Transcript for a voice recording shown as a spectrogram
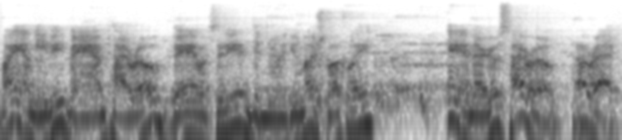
Bam, Eevee. Bam, Tyro. Bam, Obsidian. Didn't really do much, luckily. And there goes Tyro. Alright.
